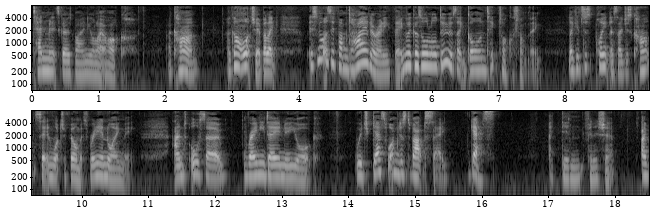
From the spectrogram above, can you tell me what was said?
ten minutes goes by and you're like, oh god, I can't, I can't watch it. But like it's not as if I'm tired or anything because all I'll do is like go on TikTok or something. Like it's just pointless. I just can't sit and watch a film. It's really annoying me. And also, Rainy Day in New York, which guess what I'm just about to say? Guess. I didn't finish it. I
